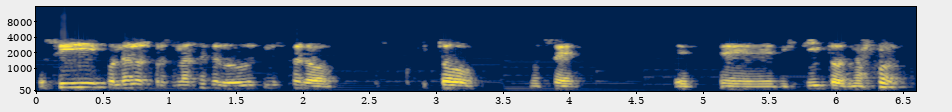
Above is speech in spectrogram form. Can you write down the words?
pues sí, poner los personajes de los Goonies, pero pues, un poquito, no sé, este, distintos, ¿no?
